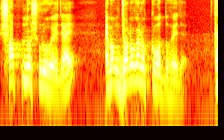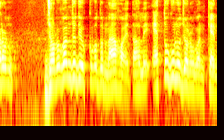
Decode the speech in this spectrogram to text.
স্বপ্ন শুরু হয়ে যায় এবং জনগণ ঐক্যবদ্ধ হয়ে যায়। কারণ জনগণ যদি ঐক্যবদ্ধ না হয়, তাহলে এতগুলো জনগণ কেন?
